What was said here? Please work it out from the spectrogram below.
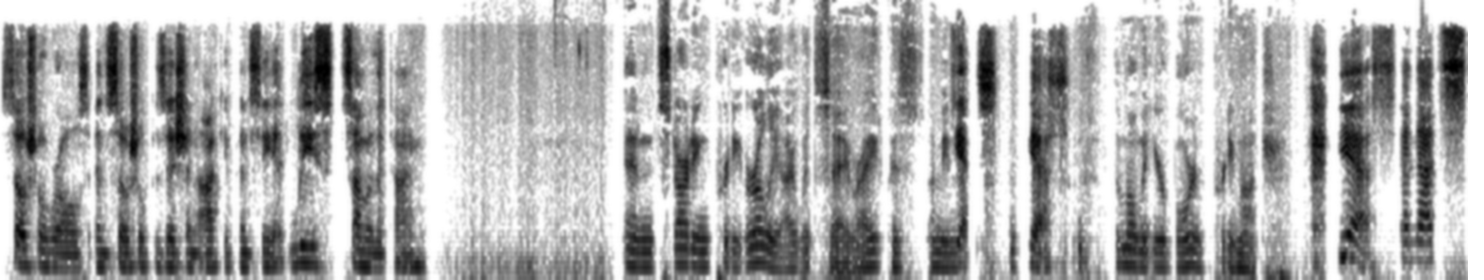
social roles and social position occupancy at least some of the time. and starting pretty early, I would say, right? Because I mean, Yes, yes, the moment you're born, pretty much. yes, and that's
